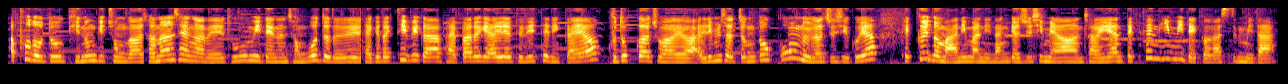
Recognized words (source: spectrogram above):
앞으로도 귀농귀촌과 전환생활에 도움이 되는 정보들을 달그닥TV가 발빠르게 알려드릴 테니까요. 구독과 좋아요, 알림 설정도 꼭 눌러주시고요. 댓글도 많이 많이 남겨주시면 저희한테 큰 힘이 될 것 같습니다.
